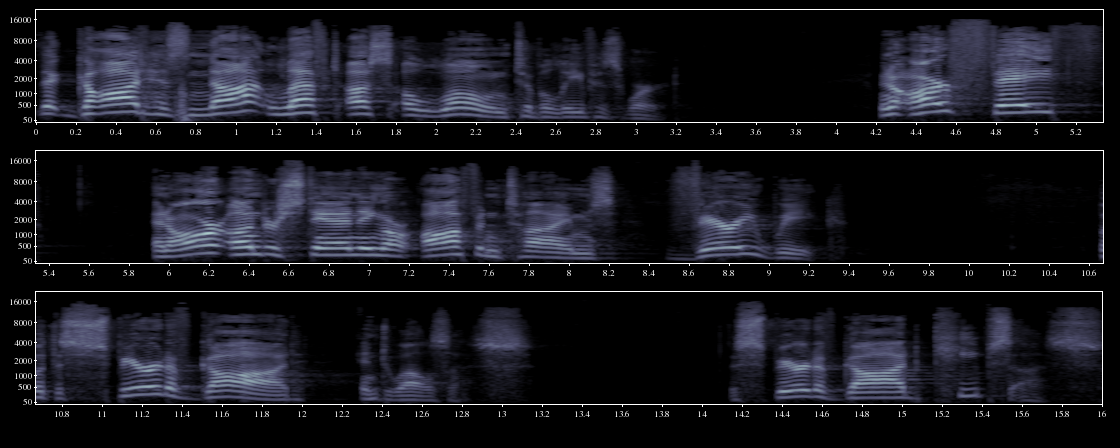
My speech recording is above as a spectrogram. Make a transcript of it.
that God has not left us alone to believe his word. You know, our faith and our understanding are oftentimes very weak, but the Spirit of God indwells us. The Spirit of God keeps us.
